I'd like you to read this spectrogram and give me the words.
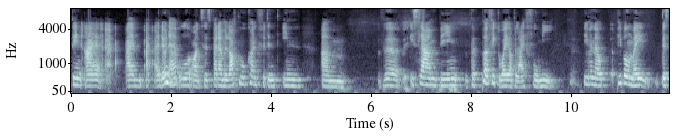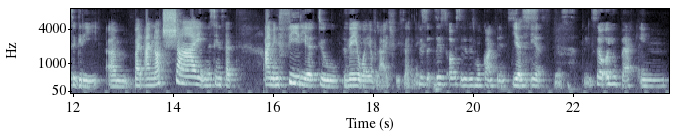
Then I I'm, I don't have all the answers, but I'm a lot more confident in um, the Islam being the perfect way of life for me. Even though people may disagree, um, but I'm not shy in the sense that I'm inferior to their way of life, if that makes There's, sense. there's obviously there's more confidence. Yes. Yes. Yes. So are you back in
